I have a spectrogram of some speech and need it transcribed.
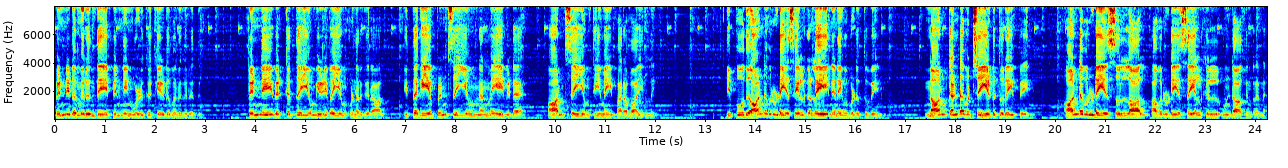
பெண்ணிடமிருந்தே பெண்ணின் ஒழுக்கக்கேடு வருகிறது. பெண்ணே வெட்கத்தையும் இழிவையும் கொணர்கிறாள். இத்தகைய பெண் செய்யும் நன்மையை விட ஆண் செய்யும் தீமை பரவாயில்லை. இப்போது ஆண்டவருடைய செயல்களை நினைவுபடுத்துவேன். நான் கண்டவற்றை எடுத்துரைப்பேன். ஆண்டவருடைய சொல்லால் அவருடைய செயல்கள் உண்டாகின்றன.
